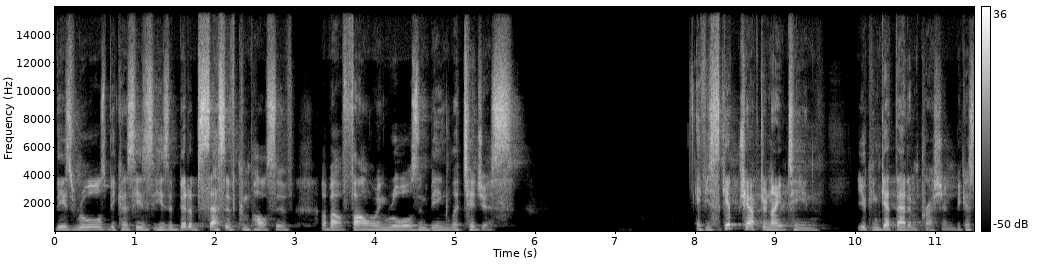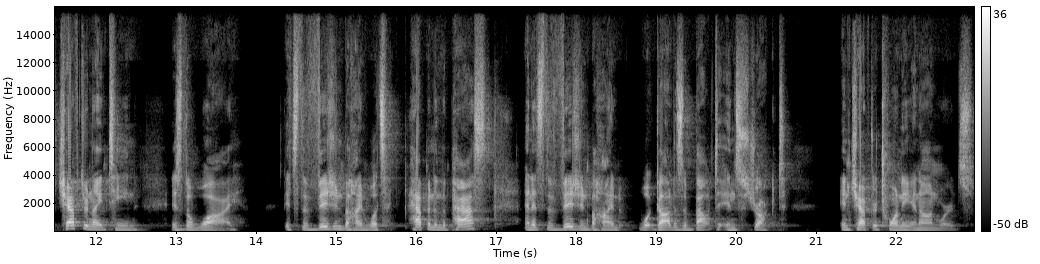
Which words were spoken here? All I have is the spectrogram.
these rules because he's, he's a bit obsessive compulsive about following rules and being litigious. If you skip chapter 19, you can get that impression because chapter 19 is the why. It's the vision behind what's happened in the past and it's the vision behind what God is about to instruct in chapter 20 and onwards.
